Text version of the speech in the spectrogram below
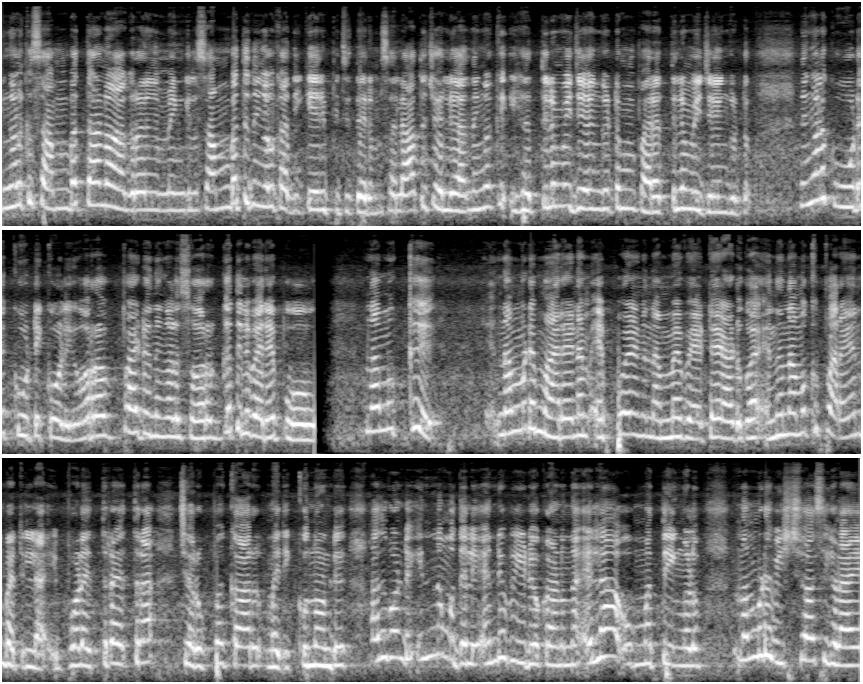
നിങ്ങൾക്ക് സമ്പത്താണ് ആഗ്രഹമെങ്കിൽ സമ്പത്ത് നിങ്ങൾക്ക് അധികരിപ്പിച്ച് തരും. സലാത്ത് ചൊല്ലിയാൽ നിങ്ങൾക്ക് ഇഹത്തിലും വിജയം കിട്ടും പരത്തിലും വിജയം കിട്ടും. നിങ്ങൾ കൂടെ കൂട്ടിക്കോളി. ഉറപ്പായിട്ടും നിങ്ങൾ സ്വർഗത്തിൽ വരെ പോകും. നമുക്ക് നമ്മുടെ മരണം എപ്പോഴാണ് നമ്മെ വേട്ടയാടുക എന്ന് നമുക്ക് പറയാൻ പറ്റില്ല. ഇപ്പോൾ എത്ര എത്ര ചെറുപ്പക്കാർ മരിക്കുന്നുണ്ട്. അതുകൊണ്ട് ഇന്നു മുതൽ എന്റെ വീഡിയോ കാണുന്ന എല്ലാ ഉമ്മത്തിങ്ങളും നമ്മുടെ വിശ്വാസികളായ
